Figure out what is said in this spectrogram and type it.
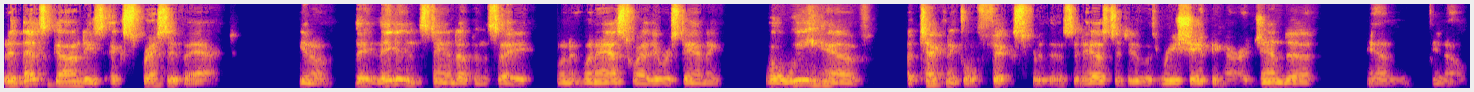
But that's Gandhi's expressive act. You know, they, they didn't stand up and say, when, when asked why they were standing, well, we have a technical fix for this. It has to do with reshaping our agenda and, you know,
